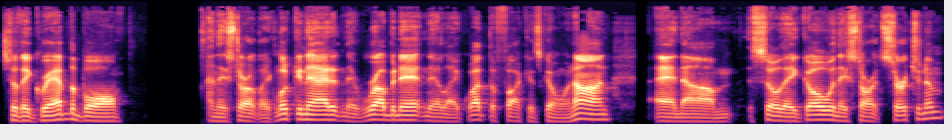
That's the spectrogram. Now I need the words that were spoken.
So they grab the ball and they start like looking at it and they're rubbing it and they're like, what the fuck is going on? And um, so they go and they start searching them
